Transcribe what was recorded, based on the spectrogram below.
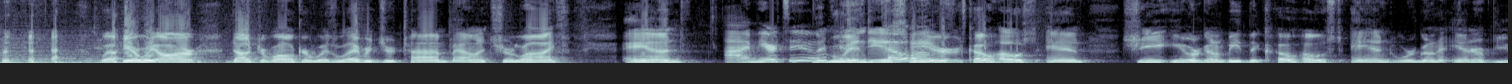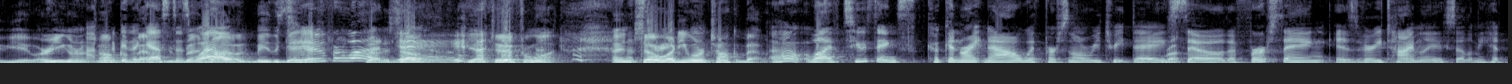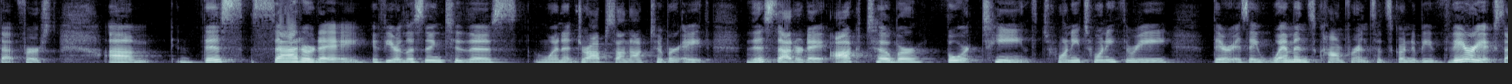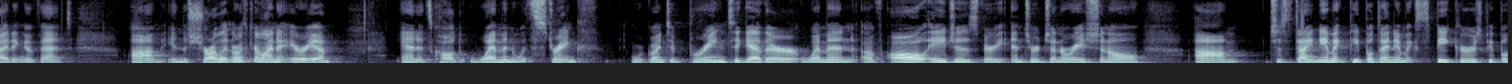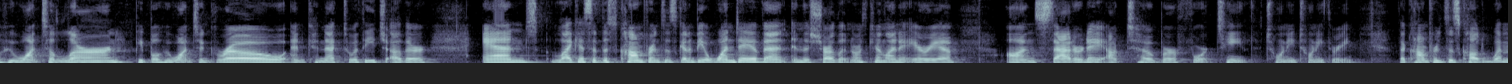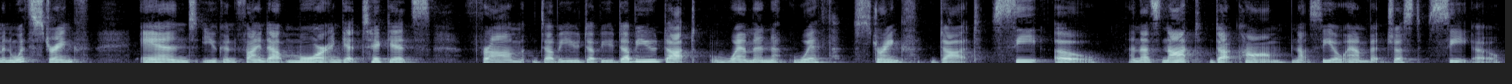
well, here we are, Dr. Walker with Leverage Your Time, Balance Your Life. And I'm here too. Wende is co-host. here, co host, and she, you are going to be the co-host, and we're going to interview you. Are you going to talk about? I'm talk going to be the guest as well? No, be the guest. Two for one. So, Yay! yeah, two for one. And so, great. what do you want to talk about? Oh well, I have two things cooking right now with Personal Retreat Day. Right. So the first thing is very timely. So let me hit that first. Um, this Saturday, if you're listening to this when it drops on October 8th, this Saturday, October 14th, 2023, there is a women's conference that's going to be a very exciting event um, in the Charlotte, North Carolina area, and it's called Women with Strength. We're going to bring together women of all ages, very intergenerational, um, just dynamic people, dynamic speakers, people who want to learn, people who want to grow and connect with each other. And like I said, this conference is going to be a one day event in the Charlotte, North Carolina area on Saturday, October 14th, 2023. The conference is called Women with Strength, and you can find out more and get tickets from www.womenwithstrength.co. And that's not .com, not C-O-M, but just C-O.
